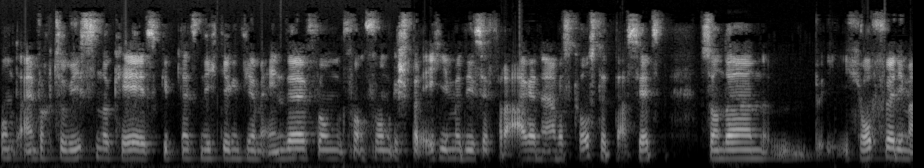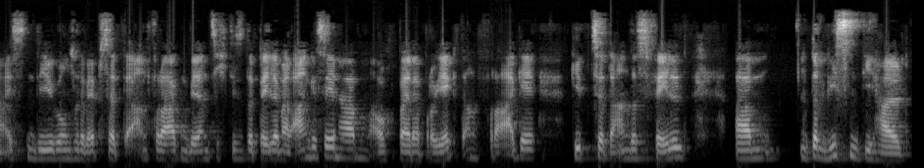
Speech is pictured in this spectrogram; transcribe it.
und einfach zu wissen, okay, es gibt jetzt nicht irgendwie am Ende vom, vom, vom Gespräch immer diese Frage, naja, was kostet das jetzt? Sondern ich hoffe, die meisten, die über unsere Webseite anfragen, werden sich diese Tabelle mal angesehen haben. Auch bei der Projektanfrage gibt es ja dann das Feld. Ähm, und dann wissen die halt,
